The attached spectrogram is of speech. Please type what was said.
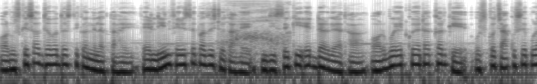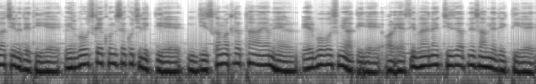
और उसके साथ ज़बरदस्ती करने लगता है। फिर लिन फिर से पजिस्ट होता है, जिससे कि एड डर गया था और वो एड को अटैक करके उसको चाकू से पूरा चीर देती है। फिर वो उसके खून से कुछ लिखती है, जिसका मतलब था आई एम हेयर फिर वो होश में आती है और ऐसी भयानक चीज़ें अपने सामने देखती है,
